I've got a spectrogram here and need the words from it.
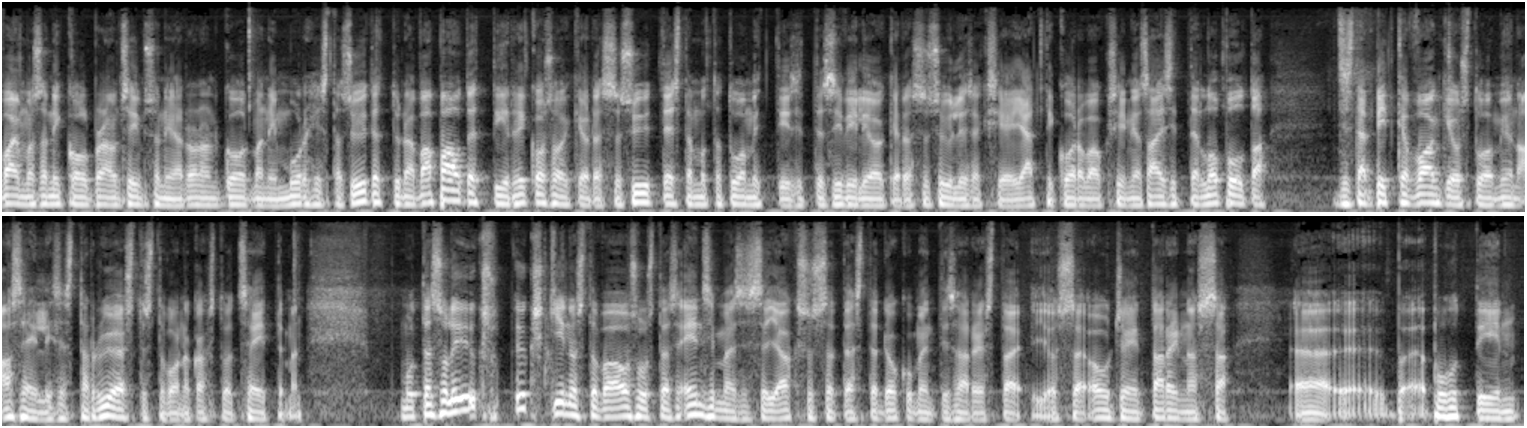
Vaimonsa Nicole Brown Simpsonin ja Ronald Goldmanin murhista syytettynä vapautettiin rikosoikeudessa syytteistä, mutta tuomittiin sitten siviilioikeudessa syylliseksi ja jätti korvauksiin ja sai sitten lopulta sitä pitkän vankeustuomion aseellisesta ryöstöstä vuonna 2007. Mutta tässä oli yksi, yksi kiinnostava osuus tässä ensimmäisessä jaksossa tästä dokumenttisarjasta, jossa OJn tarinassa äh, puhuttiin –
